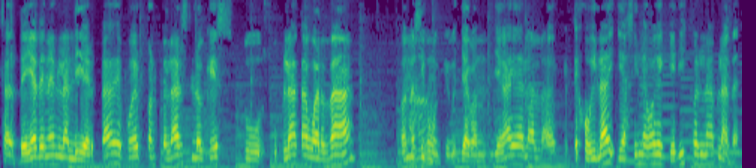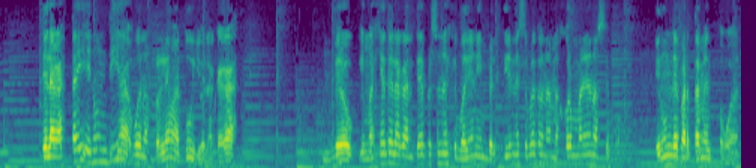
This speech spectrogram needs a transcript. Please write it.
sea, de ya tener la libertad de poder controlar lo que es su, su plata guardada. Onda así Ajá. como que ya cuando llegáis a la, la- que te jubiláis y así la weá que queréis con la plata. Te la gastáis en un día, bueno, es problema tuyo, la cagaste. Pero imagínate la cantidad de personas que podrían invertir en esa plata de una mejor manera, no sé, en un departamento, weón.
